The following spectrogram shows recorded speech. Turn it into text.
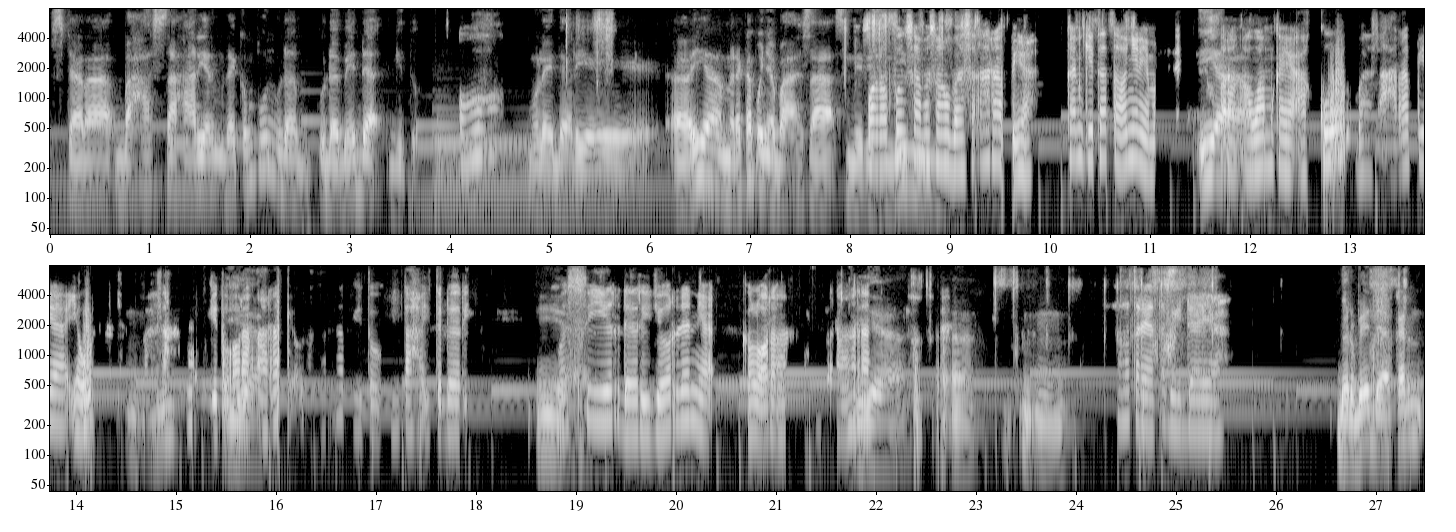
Secara bahasa harian mereka pun udah udah beda gitu. Oh. Mulai dari uh, iya mereka punya bahasa sendiri. Walaupun sama-sama bahasa Arab ya. Kan kita taunya nih iya. orang awam kayak aku bahasa Arab ya ya udah bahasa Arab gitu. Iya. Orang Arab ya orang Arab gitu. Entah itu dari iya. Mesir dari Jordan ya kalau orang orang Arab iya uh, mm. Oh ternyata beda ya. Berbeda kan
